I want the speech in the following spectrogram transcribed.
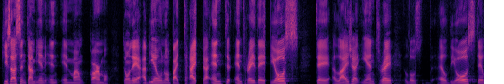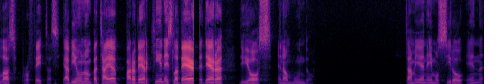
Quizás también en, Mount Carmel, donde había una batalla entre, entre Dios de Elijah y entre el Dios de los profetas. Y había una batalla para ver quién es la verdadera Dios en el mundo. También hemos sido en,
